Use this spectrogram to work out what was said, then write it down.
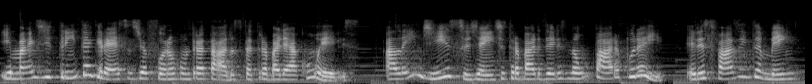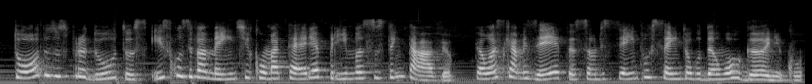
e mais de 30 egressos já foram contratados para trabalhar com eles. Além disso, gente, o trabalho deles não para por aí. Eles fazem também todos os produtos exclusivamente com matéria-prima sustentável. Então, as camisetas são de 100% algodão orgânico.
